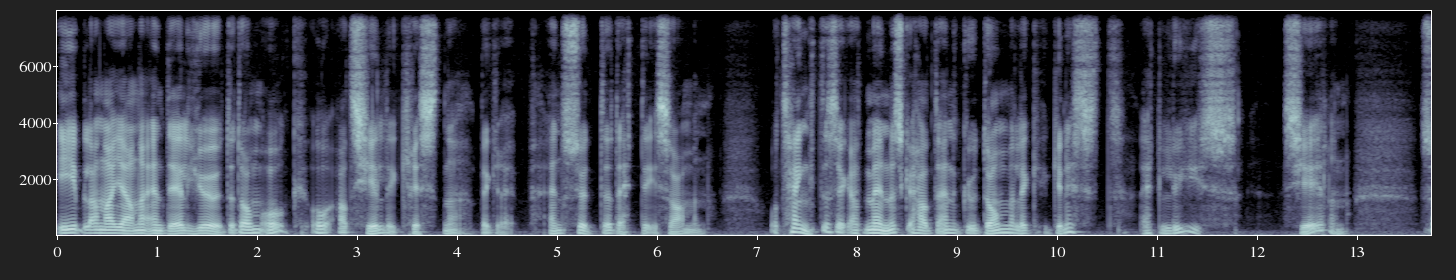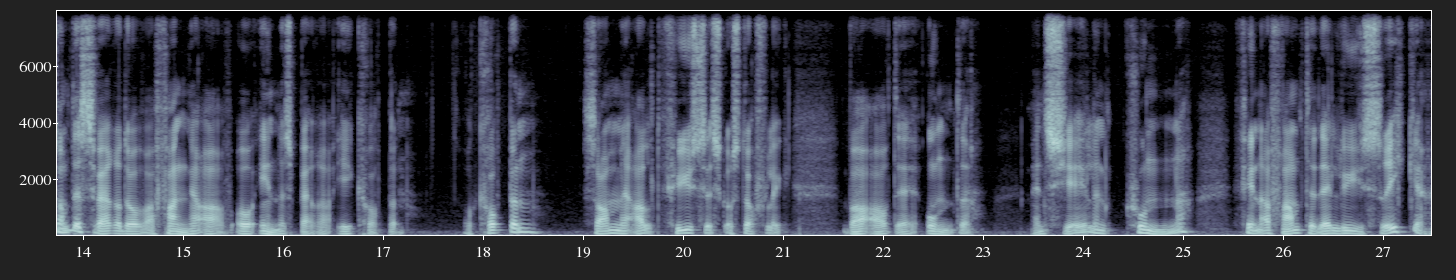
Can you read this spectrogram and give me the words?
iblanda gjerne en del jødedom òg, og atskillig kristne begrep. En sydde dette i sammen og tenkte seg at mennesket hadde en guddommelig gnist, et lys, sjelen, som dessverre da var fanget av og innesperra i kroppen. Og kroppen, sammen med alt fysisk og stofflig, var av det onde, men sjelen kunne finne fram til det lysrike,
